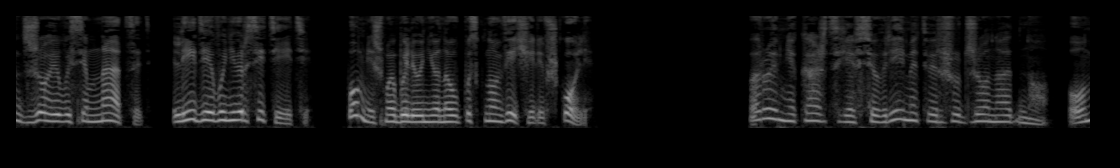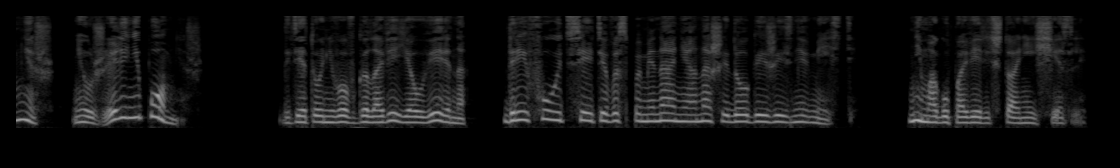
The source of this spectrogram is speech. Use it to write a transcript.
«Джои восемнадцать, Лидия в университете. Помнишь, мы были у нее на выпускном вечере в школе?» Порой, мне кажется, я все время твержу Джону одно. «Помнишь? Неужели не помнишь?» Где-то у него в голове, я уверена, дрейфуют все эти воспоминания о нашей долгой жизни вместе. Не могу поверить, что они исчезли.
